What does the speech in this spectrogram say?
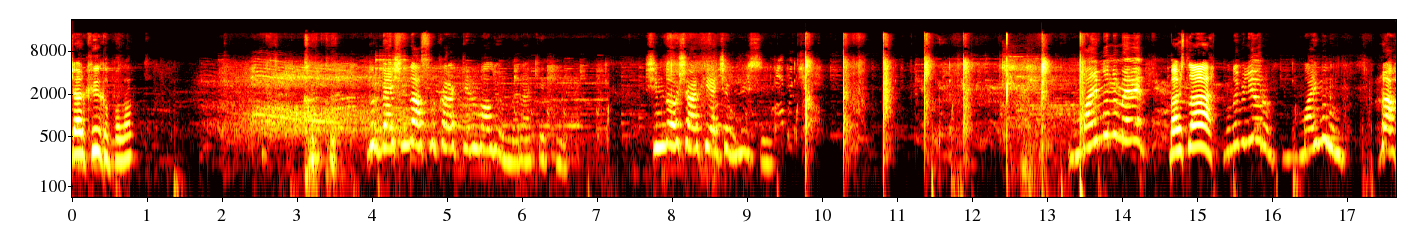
Şarkıyı kapa lan. Dur ben şimdi asıl karakterimi alıyorum merak etme. Şimdi o şarkıyı açabilirsin. Maymunum evet. Başla. Bunu biliyorum. Maymunum. Ha.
